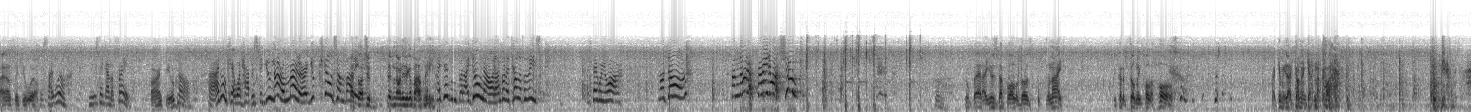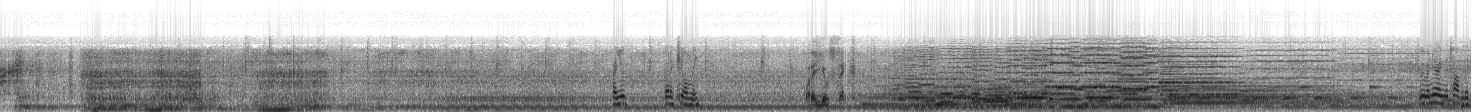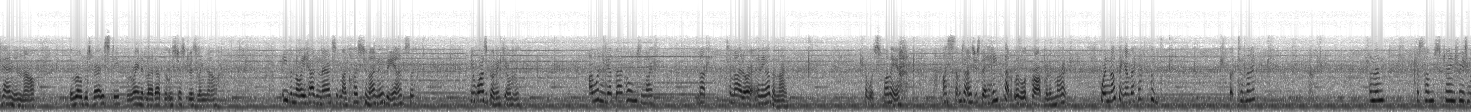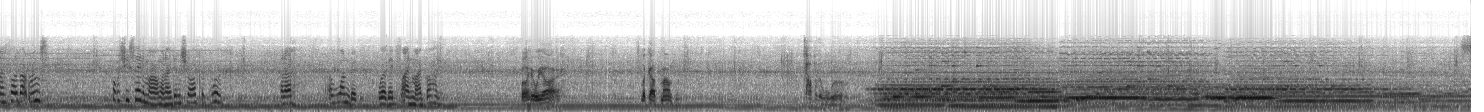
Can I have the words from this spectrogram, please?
I don't think you will. Yes, I will. You think I'm afraid? Aren't you? No. I don't care what happens to you. You're a murderer. You killed somebody. I thought you didn't know anything about me. I didn't, but I do now, and I'm going to tell the police. You stay where you are. No, don't. I'm not afraid. I'll shoot. Oh, too bad I used up all of those tonight. You could have filled me full of holes. Now give me that gun and get in the car. Are you going to kill me? What do you think? We were nearing the top of the canyon now. The road was very steep. The rain had let up. It was just drizzling now. Even though he hadn't answered my question, I knew the answer. He was going to kill me. I wouldn't get back home tonight. Not tonight or any other night. It was funny. I sometimes used to hate that little apartment of mine where nothing ever happened. But tonight. And then for some strange reason, I thought about Ruth. What would she say tomorrow when I didn't show up at work? And I, I wondered where they'd find my body. Well, here we are. Lookout Mountain. Top of the world.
